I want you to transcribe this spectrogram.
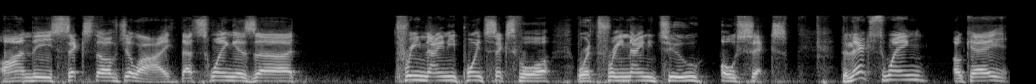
on the 6th of July, that swing is uh, 390.64. We're at 392.06. The next swing okay,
